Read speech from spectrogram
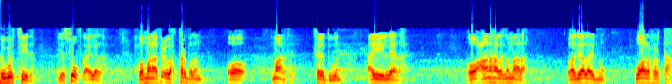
dhogorteeda iyo suufka ay leedahay. Waa manaaficu waxtar badan oo maaragtay kala duwan ayay leedahay. Oo caanaha laga maalaa alla idmo waa la rartaa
